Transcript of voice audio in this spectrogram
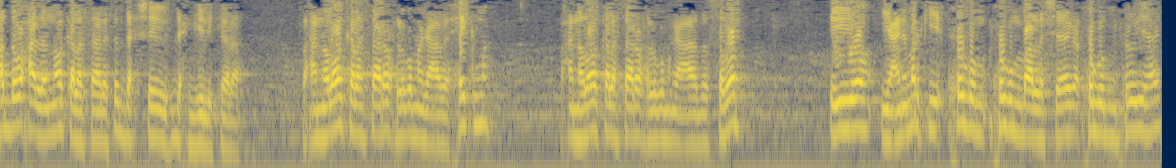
Hadda waxaa lanoo kala saaray saddex shay isdhex geli karaa. Waxaa naloo kala saaray wax lagu magacaabo xikma waxaa naloo kala saaray wax lagu magacaabo sabab iyo yani markii xugum xugum baa la sheegay xugum muxuu yahay?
